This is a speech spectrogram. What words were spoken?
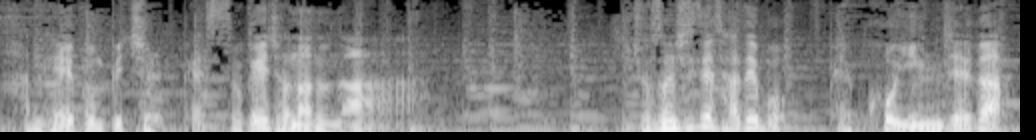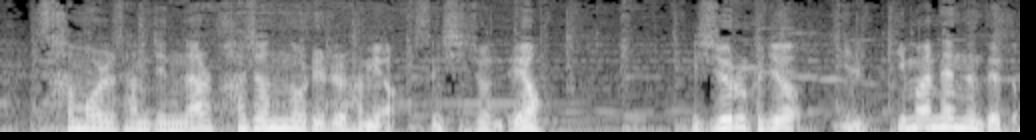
한 해의 봄빛을 뱃속에 전하누나 조선시대 사대부 백호 임재가 3월 삼진날 화전놀이를 하며 쓴 시조인데요 이 시조를 그저 읽기만 했는데도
